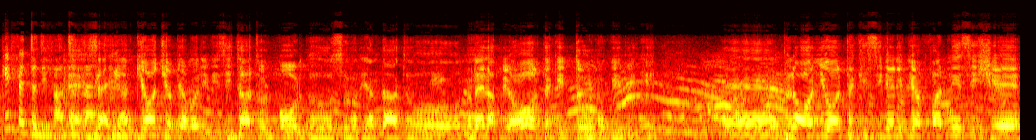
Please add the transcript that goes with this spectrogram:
Che effetto ti fa Eh, tornare sai, qui? anche oggi abbiamo rivisitato il borgo, sono riandato, non è la prima volta che torno qui perché, eh, però ogni volta che si viene qui a Farnese c'è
